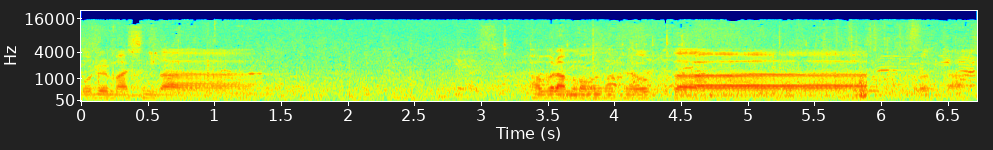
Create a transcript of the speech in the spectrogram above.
물을 마신다. 밥을 안 먹어서 배고프다. 그렇다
